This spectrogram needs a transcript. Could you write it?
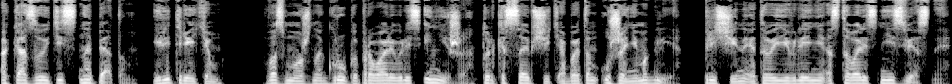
оказываетесь на пятом или третьем. Возможно, группы проваливались и ниже, только сообщить об этом уже не могли. Причины этого явления оставались неизвестны,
